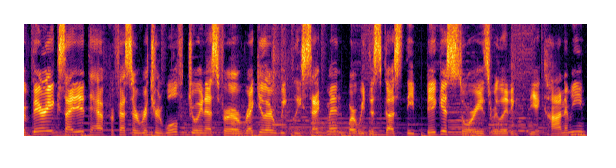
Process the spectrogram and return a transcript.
Are very excited to have Professor Richard Wolff join us for a regular weekly segment where we discuss the biggest stories relating to the economy,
